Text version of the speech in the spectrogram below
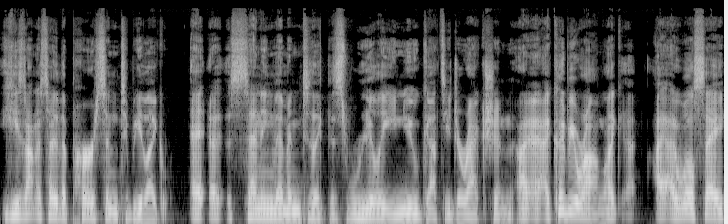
he's not necessarily the person to be like sending them into like this really new gutsy direction. I- I, I could be wrong. Like I, I will say,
